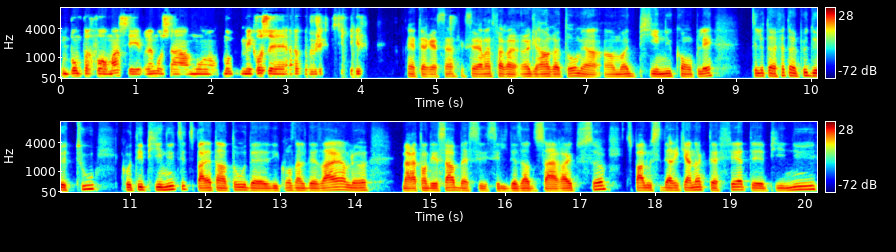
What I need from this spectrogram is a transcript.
bonne performance. C'est vraiment ça mon, mes gros euh, objectifs. Intéressant. C'est vraiment de faire un, grand retour, mais en, mode pieds nus complet. Tu as fait un peu de tout. Côté pieds nus, tu sais, tu parlais tantôt de- des courses dans le désert. Là. Marathon des Sables, ben, c'est le désert du Sahara et tout ça. Tu parles aussi d'Aricana que tu as fait euh, pieds nus.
